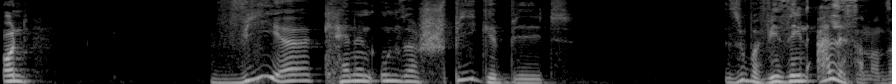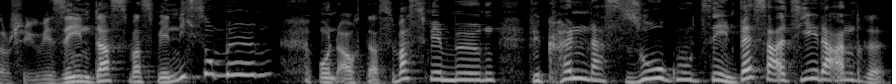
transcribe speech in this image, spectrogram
Und wir kennen unser Spiegelbild. Super, wir sehen alles an unserem Spiegel. Wir sehen das, was wir nicht so mögen und auch das, was wir mögen. Wir können das so gut sehen, besser als jeder andere.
